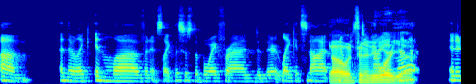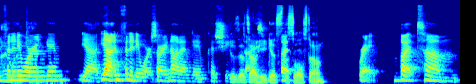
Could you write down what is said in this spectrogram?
Um, and they're like in love, and it's like this is the boyfriend, and they're like it's not. Oh, Infinity War, denying yeah. that. In Infinity War Endgame? Yeah. Yeah, Infinity War. Sorry, not Endgame because she Because that's dies. how he gets But- the soul stone. Right. But um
